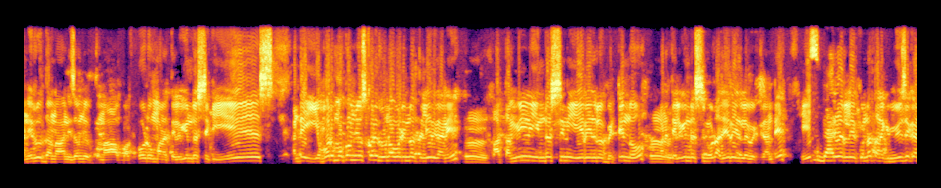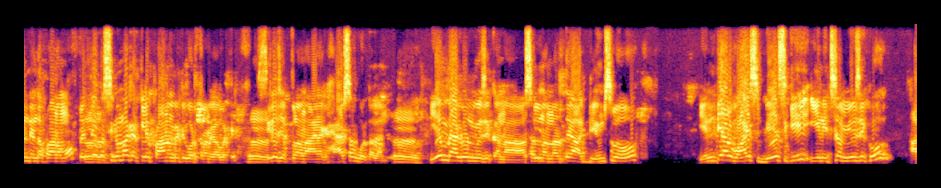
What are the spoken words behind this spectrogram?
అనిరుద్ధ్ అన్న నిజం చెప్తున్నా బక్కోడు మన తెలుగు ఇండస్ట్రీకి ఏ అంటే ఎవరు ముఖం చూసుకొని రుణపడిందో తెలియదు కానీ ఆ తమిళ ఇండస్ట్రీని ఏ రేంజ్లో పెట్టిందో మన తెలుగు ఇండస్ట్రీని కూడా అదే రేంజ్లో పెట్టింది. అంటే ఏ బ్యారియర్ లేకుండా తనకి మ్యూజిక్ అంటే ఎంత ప్రాణమో ప్రతి ఒక్క సినిమాకి అట్లే ప్రాణం పెట్టి కొడుతున్నాడు కాబట్టి సీరియస్ చెప్తున్నాను ఆయనకి హ్యాట్స్ ఆఫ్ కొట్టాలని ఏం బ్యాక్గ్రౌండ్ మ్యూజిక్ అన్న? అసలు నన్ను అడితే ఆ గ్లిమ్స్లో ఎన్టీఆర్ వాయిస్ బేస్కి ఈయన ఇచ్చిన మ్యూజిక్ ఆ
